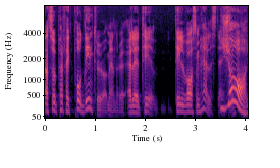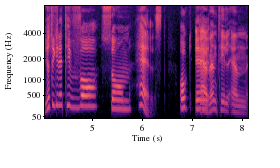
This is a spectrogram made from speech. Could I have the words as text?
alltså perfekt poddintro då, menar du? Eller till, till vad som helst? egentligen? Ja, jag tycker det är till vad som helst. Och eh, Även till en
